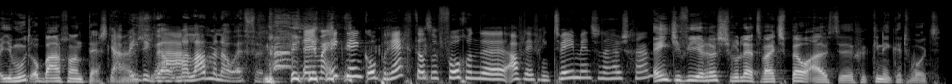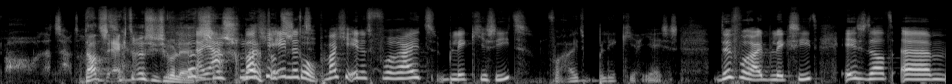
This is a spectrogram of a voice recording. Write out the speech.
je moet op basis van een test Ja, naar weet huis. ik wel, Ja. maar laat me nou even. Nee, maar ik denk oprecht dat er volgende aflevering twee mensen naar huis gaan. Eentje via Rush Roulette, waar het spel uit eh, geknikkerd wordt. Dat zou toch Dat is echt? Russisch roulette. Dat Nou is ja, roulette, wat, je dat is in het, wat je in het vooruitblikje ziet. Vooruitblikje, jezus. De vooruitblik ziet, is dat ehm,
